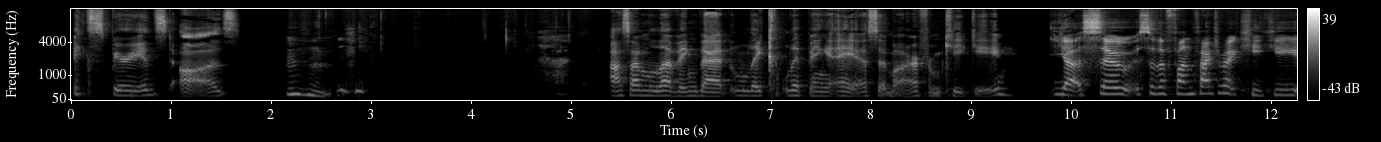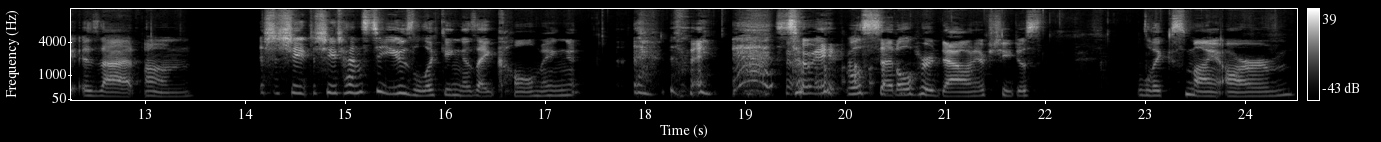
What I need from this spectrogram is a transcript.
experienced Oz. Mm-hmm. I'm loving that lick lipping ASMR from Kiki. Yeah, so so the fun fact about Kiki is that um she she tends to use licking as a calming thing. So it will settle her down if she just licks my arm.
